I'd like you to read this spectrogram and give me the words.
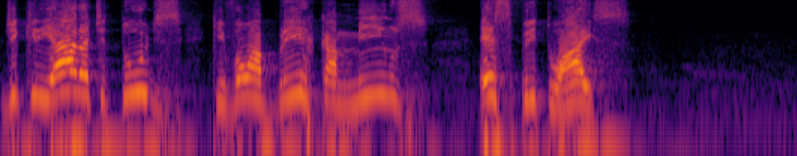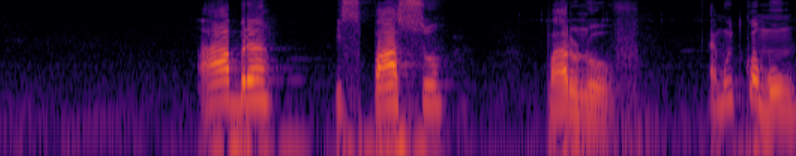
de criar atitudes que vão abrir caminhos espirituais. Abra espaço para o novo. É muito comum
